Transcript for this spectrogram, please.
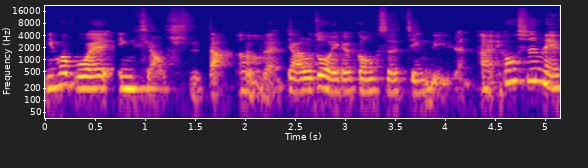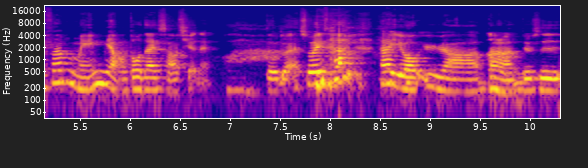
你会不会因小失大，嗯对不对？假如作为一个公司的经理人，哎，公司每分每秒都在烧钱呢，哇，对不对？所以他 他犹豫啊，嗯当然就是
